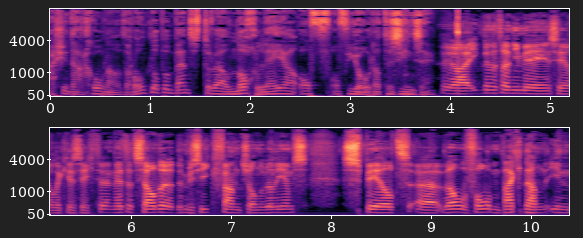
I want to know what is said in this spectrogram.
als je daar gewoon aan het rondlopen bent, terwijl nog Leia of, of Yoda te zien zijn. Ja, ik ben het daar niet mee eens, eerlijk gezegd. Net hetzelfde, de muziek van John Williams speelt uh, wel vol een bak dan in uh,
